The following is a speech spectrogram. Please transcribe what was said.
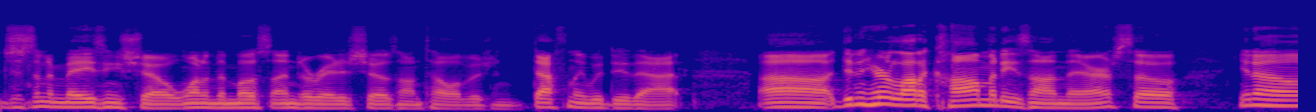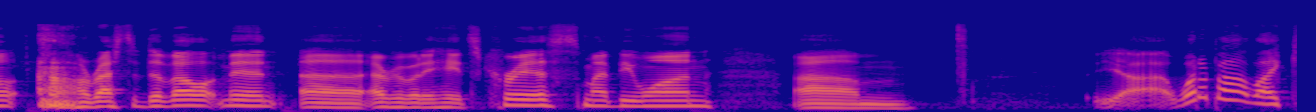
just an amazing show, one of the most underrated shows on television. Definitely would do that. Uh, didn't hear a lot of comedies on there, so you know, Arrested Development, uh, Everybody Hates Chris might be one. Um, yeah, what about like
